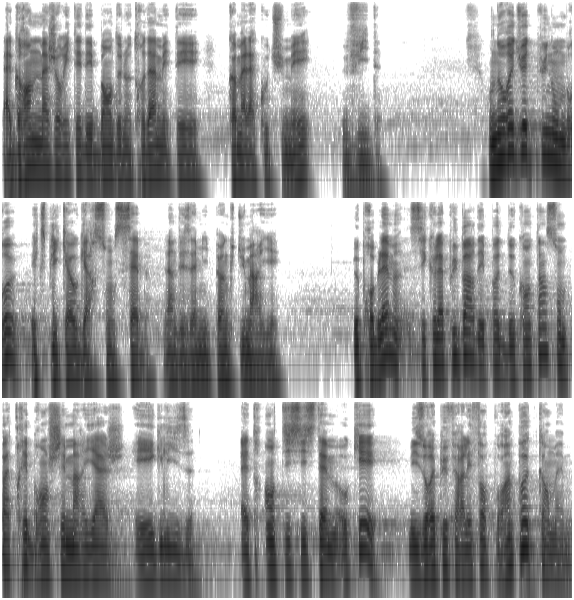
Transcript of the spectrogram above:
La grande majorité des bancs de Notre-Dame étaient, comme à l'accoutumée, vides. On aurait dû être plus nombreux, expliqua au garçon Seb, l'un des amis punk du marié. Le problème, c'est que la plupart des potes de Quentin sont pas très branchés mariage et église. Être anti-système, ok, mais ils auraient pu faire l'effort pour un pote quand même.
